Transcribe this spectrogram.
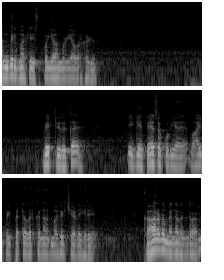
அன்பில் மகேஷ் பொய்யாமொழி அவர்கள் வீற்றிருக்க இங்கே பேசக்கூடிய வாய்ப்பை பெற்றதற்கு நான் மகிழ்ச்சி அடைகிறேன். காரணம் என்னவென்றால்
